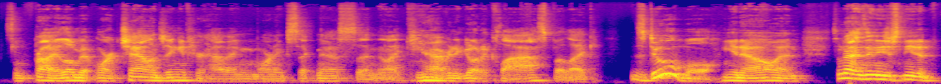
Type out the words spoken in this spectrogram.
It's probably a little bit more challenging if you're having morning sickness and like you're having to go to class, but like it's doable, you know? And sometimes then you just need to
